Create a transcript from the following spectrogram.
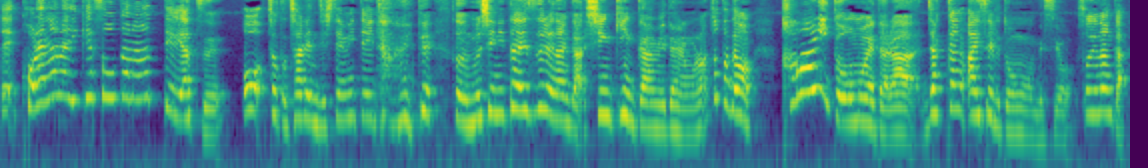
で、これならいけそうかなっていうやつをちょっとチャレンジしてみていただいて、その虫に対するなんか親近感みたいなもの、ちょっとでも可愛いと思えたら若干愛せると思うんですよ。そういうなんか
